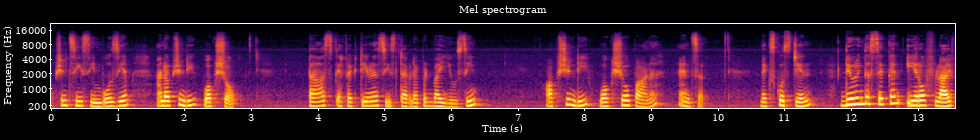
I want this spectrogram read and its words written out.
ഓപ്ഷൻ സി സിമ്പോസിയം ആൻഡ് ഓപ്ഷൻ ഡി വർക്ക്ഷോപ്പ് Task effectiveness is developed by using option D workshop ആണ് answer next question during the second year of life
